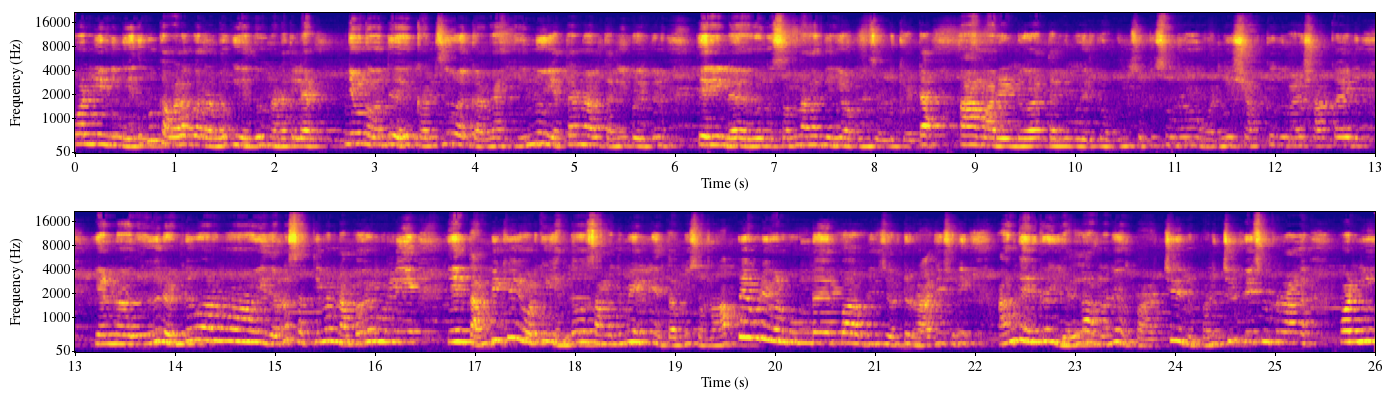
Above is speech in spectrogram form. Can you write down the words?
உடனே நீங்கள் எதுக்கும் கவலைப்படுற அளவுக்கு எதுவும் நடக்கலை. இவங்க வந்து கன்சீவாக இருக்காங்க. இன்னும் எத்தனை நாள் தள்ளி போயிருக்குன்னு தெரியல. இவங்க சொன்னால் தான் தெரியும் அப்படின்னு சொல்லிட்டு கேட்டால் ஆமாம் ரெண்டு வாரம் தள்ளி போயிருக்கு அப்படின்னு சொல்லிட்டு சொல்கிறாங்க உடனே ஷாக்குக்கு மேலே ஷாக் ஆகிடுது என்னது ரெண்டு வாரமா? இதெல்லாம் சத்தியமாக நம்பவே முடியலையே. என் தம்பிக்கும் இவளுக்கும் எந்த ஒரு சம்மந்தமே இல்லை என் தம்பி சொல்கிறான் அப்போ எப்படி இவளுக்கு உண்டாயிருப்பா அப்படின்னு சொல்லிட்டு ராஜேஸ்வரி அங்கே இருக்கிற எல்லா மனையும் படிச்சு படிச்சுட்டு பேசிட்டுறாங்க உடனே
